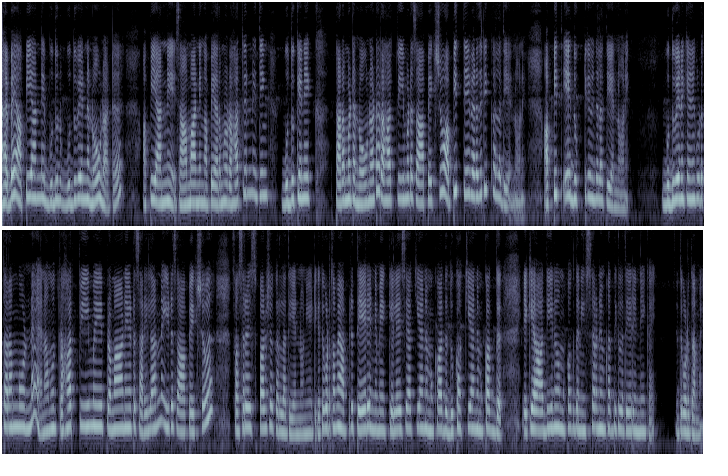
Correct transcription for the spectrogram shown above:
හැබැයි අපි යන්නේ බුදු බුදු වෙන්න නොඋනට අපි යන්නේ සාමාන්‍යයෙන් අපේ අරමුණු රහත් වෙන්න. ඉතින් බුදු කෙනෙක් තරමට නොඋනට රහත් වීමට සාපේක්ෂව අපිත් ඒ වැරදි ටික කරලා තියෙන්න ඕනේ. අපිත් ඒ දුක් ටික විඳලා තියෙන්න ඕනේ. බුදු වෙන කෙනෙකුට තරම් ඕනේ නමුත් රහත් වීමේ ප්‍රමාණයට සරිලන්න ඊට සාපේක්ෂව සසර ස්පර්ශ කරලා තියෙන්න ඕනේ ටික. එතකොට තමයි අපිට තේරෙන්නේ මේ කෙලෙසයක් කියන්නේ මොකද්ද දුකක් කියන්නේ මොකක්ද? ඒකේ ආදීනව මොකක්ද නිස්සරණය මොකක්ද කියලා තේරෙන්නේ ඒකයි. එතකොට තමයි.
